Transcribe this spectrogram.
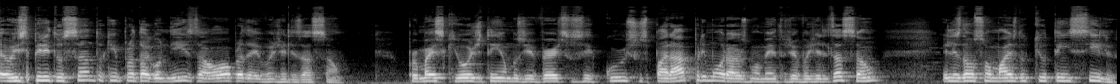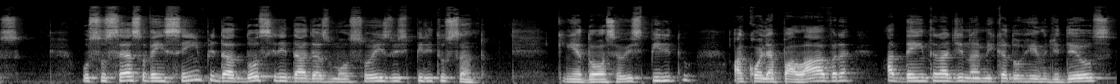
É o Espírito Santo quem protagoniza a obra da evangelização. Por mais que hoje tenhamos diversos recursos para aprimorar os momentos de evangelização, eles não são mais do que utensílios. O sucesso vem sempre da docilidade às moções do Espírito Santo. Quem é dócil ao Espírito, acolhe a palavra, adentra na dinâmica do reino de Deus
